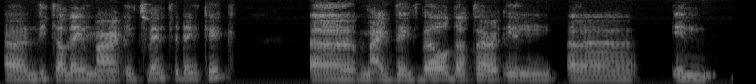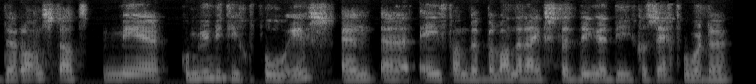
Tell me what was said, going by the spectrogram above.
Eh, niet alleen maar in Twente, denk ik. Eh, maar ik denk wel dat er in, eh, in de Randstad meer communitygevoel is. En eh, een van de belangrijkste dingen die gezegd worden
